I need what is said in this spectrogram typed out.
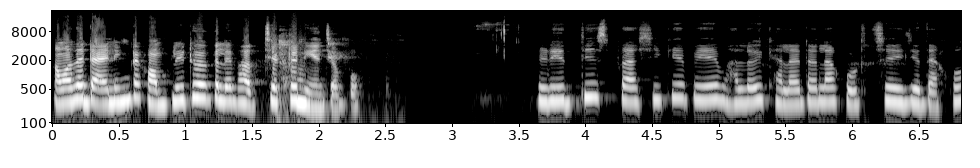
আমাদের ডাইনিংটা কমপ্লিট হয়ে গেলে ভাবছি একটা নিয়ে যাব। ঋদ্ধিস প্রাসীকে পেয়ে ভালোই খেলা টেলা করছে, এই যে দেখো।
